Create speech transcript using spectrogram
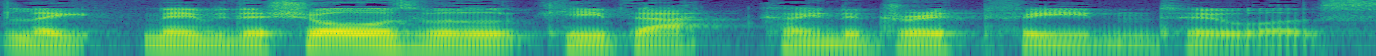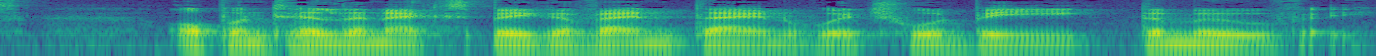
like maybe the shows will keep that kind of drip feeding to us up until the next big event then which would be the movie.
